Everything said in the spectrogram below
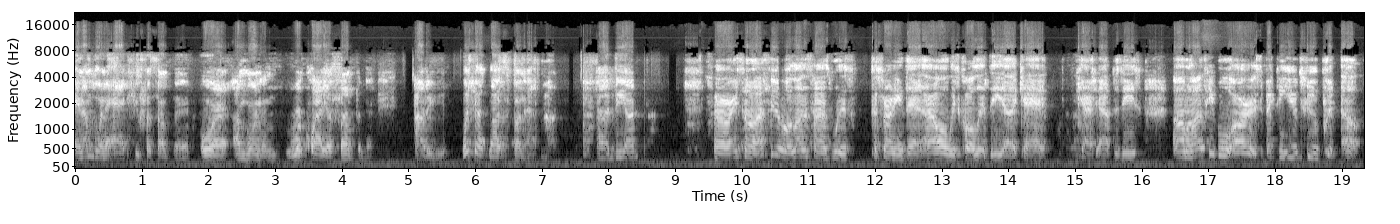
And I'm going to ask you for something, or I'm going to require something out of you. What's your thoughts on that, uh, Dion? All right, so I feel a lot of times when it's concerning that, I always call it the uh, cat cash app disease. Um, a lot of people are expecting you to put up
